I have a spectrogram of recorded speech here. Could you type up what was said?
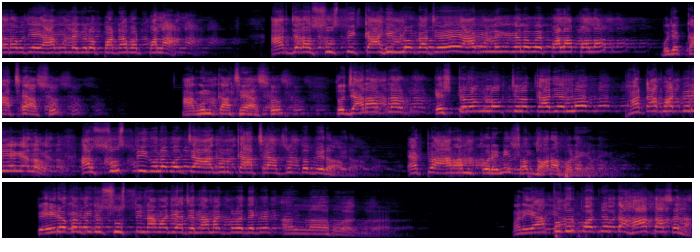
তারা বলছে, এই আগুন লেগে গেল, পাটাপাট পালা। আর যারা সুস্তি কাহিল লোক আছে, এই আগুন লেগে গেল পালা পালা। বুঝে কাছে আসো আগুন কাছে আসো। তো যারা আপনার স্ট্রং লোক ছিল, কাজের লোক, ফাটাফাট বেরিয়ে গেল। আর সুস্তি গুলো বলছে, আগুন কাছে আসো তো বের একটু আরাম করে নি, সব ধরা পড়ে গেল। তো এইরকম কিছু সুস্তি নামাজি আছে, নামাজ পড়ে দেখবেন, আল্লাহ মানে এত দূর পর্যন্ত হাত আসে না।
